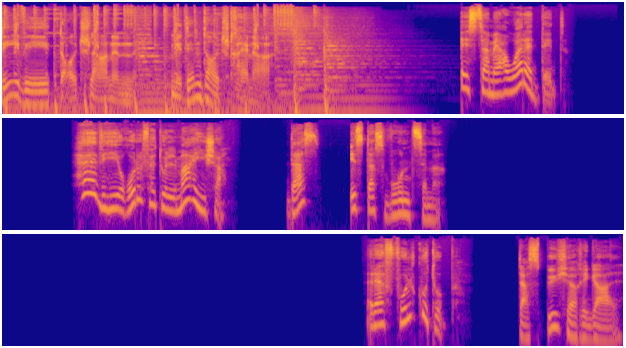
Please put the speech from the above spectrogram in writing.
DW Deutsch lernen mit dem Deutschtrainer. استمع وردد هذه غرفة المعيشة Das ist das Wohnzimmer. رف الكتب Das Bücherregal.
